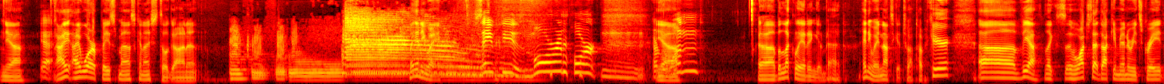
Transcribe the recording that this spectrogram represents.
Yeah. Yeah. I, I wore a face mask and I still got it. But anyway, Safety is more important. Yeah. Everyone. uh, but luckily I didn't get bad. Anyway, not to get too off topic here. Uh, but yeah, like so watch that documentary. It's great.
